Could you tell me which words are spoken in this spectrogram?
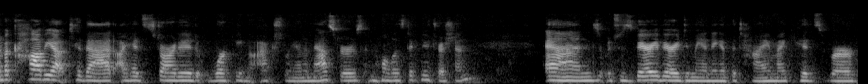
of a caveat to that, I had started working actually on a master's in holistic nutrition and which was very very demanding at the time. My kids were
